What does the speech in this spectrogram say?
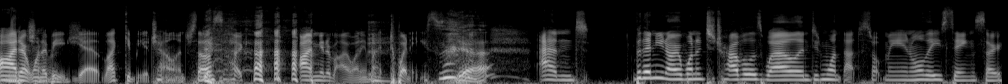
I don't want to be, challenge. yeah, like give me a challenge. So I was like, I'm going to buy one in my 20s. yeah. and, but then, you know, wanted to travel as well and didn't want that to stop me and all these things. So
